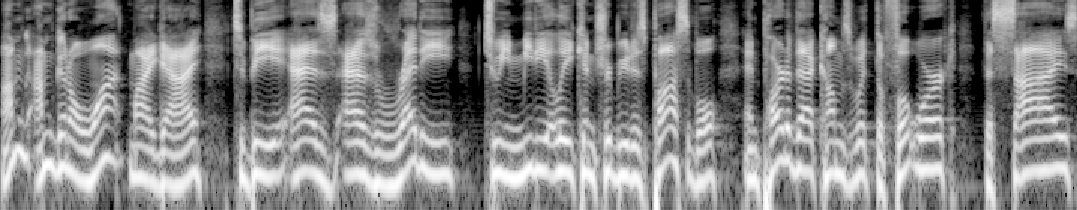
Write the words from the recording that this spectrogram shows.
I'm I'm gonna want my guy to be as as ready to immediately contribute as possible, and part of that comes with the footwork, the size,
